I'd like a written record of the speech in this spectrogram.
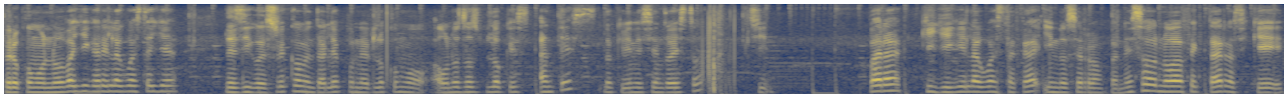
Pero como no va a llegar el agua hasta allá. Les digo, es recomendable ponerlo como a unos dos bloques antes. Lo que viene siendo esto. Sí, para que llegue el agua hasta acá y no se rompan. Eso no va a afectar, así que...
